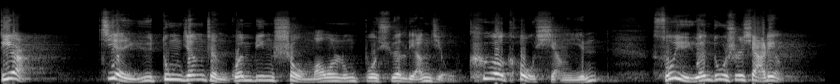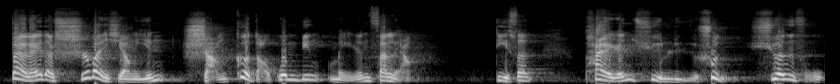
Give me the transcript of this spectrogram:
第二，鉴于东江镇官兵受毛文龙剥削良久，克扣饷银，所以袁都师下令带来的十万饷银赏各岛官兵每人三两。第三，派人去旅顺宣府，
